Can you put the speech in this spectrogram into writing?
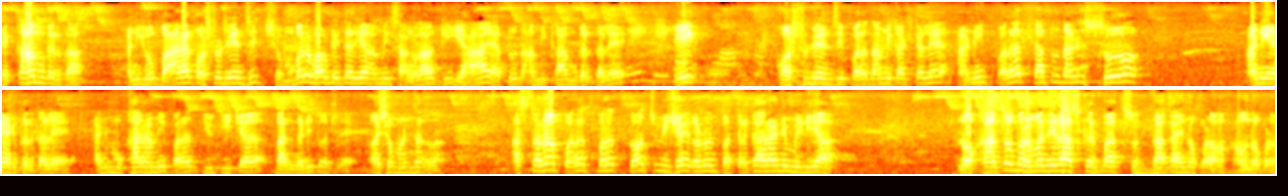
ते काम करता. आणि ह्यो बारा कॉन्स्टिट्युएन्सीत शंबर फावटी तरी आमी सांगलां की ह्या हातूंत आमी काम करतले. एक कॉन्स्टिट्युएन्सी परत आमी काडटले आणि परत तातूंत आनी स आनी ॲड करतले. आणि मुखार आमी परत युतीच्या भानगडीत वतले अशें म्हणून सांगलां. आसतना परत परत तोच विशय काडून पत्रकार आनी मिडिया लोकांचो भ्रमनिरास करपाक सोदता काय नकळो. हांव नकळो.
